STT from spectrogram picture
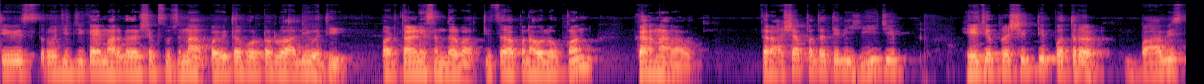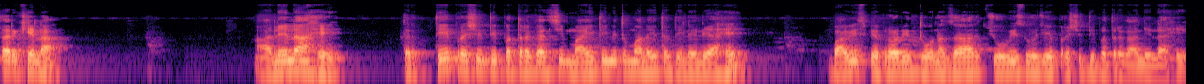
तेवीस रोजी जी काही मार्गदर्शक सूचना पवित्र पोर्टलवर आली होती पडताळणी संदर्भात तिचं आपण अवलोकन करणार आहोत. तर अशा पद्धतीने ही जी हे जे प्रसिद्धी पत्रक बावीस तारखेला आलेलं आहे तर ते प्रसिद्धी पत्रकाची माहिती मी तुम्हाला इथं दिलेली आहे. बावीस फेब्रुवारी दोन हजार चोवीस रोजी हे प्रसिद्धी पत्रक आलेलं आहे.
